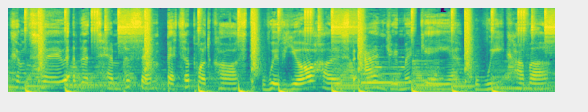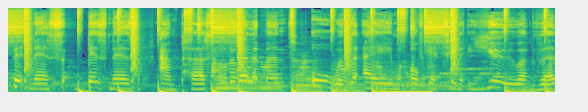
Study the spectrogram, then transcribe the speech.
Welcome to the 10% Better podcast with your host, Andrew McGee. We cover fitness, business, and personal development, all with the aim of getting you, the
